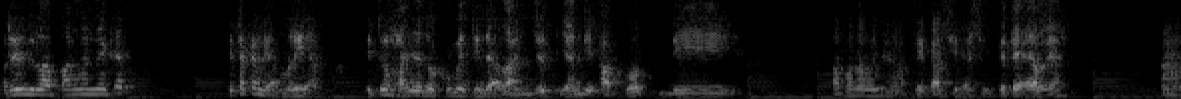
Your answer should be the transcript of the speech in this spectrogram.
Tapi di lapangannya kan kita kan nggak melihat. Itu hanya dokumen tindak lanjut yang diupload di apa namanya aplikasi SIPTL ya. Nah,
